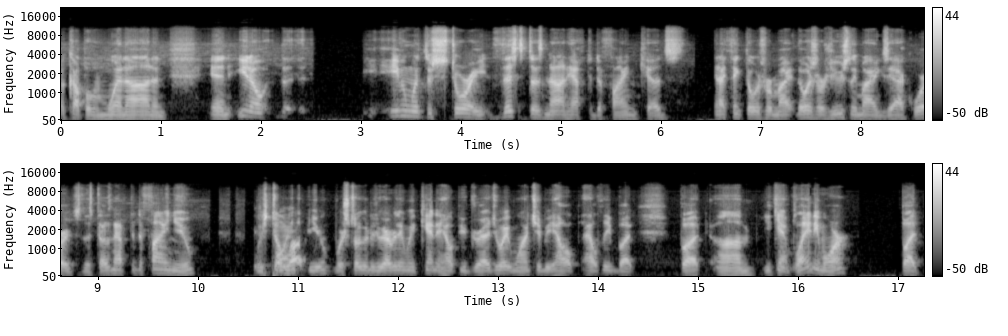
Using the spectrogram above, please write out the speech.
a couple of them went on, and and you know, the, even with the story, this does not have to define kids. And I think those were my those are usually my exact words. This doesn't have to define you we still love you. We're still going to do everything we can to help you graduate. We want you to be help, healthy, but but um, you can't play anymore. But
